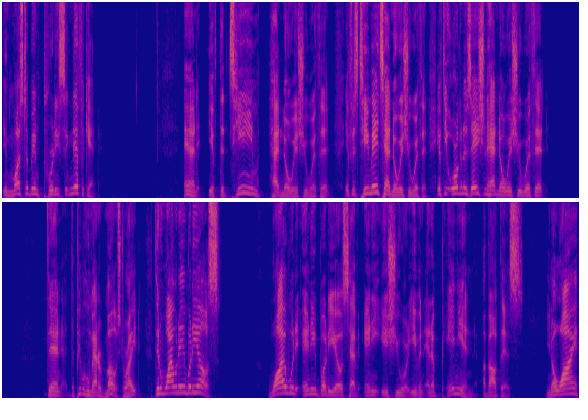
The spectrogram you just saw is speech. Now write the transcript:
It must have been pretty significant. And if the team had no issue with it, if his teammates had no issue with it, if the organization had no issue with it, then the people who mattered most, right? Then why would anybody else? Why would anybody else have any issue or even an opinion about this? You know why?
